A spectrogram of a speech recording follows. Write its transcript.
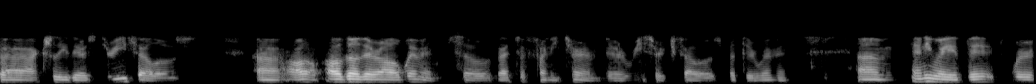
uh, actually, there's three fellows, uh, all, although they're all women. So that's a funny term. They're research fellows, but they're women um, anyway, we're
